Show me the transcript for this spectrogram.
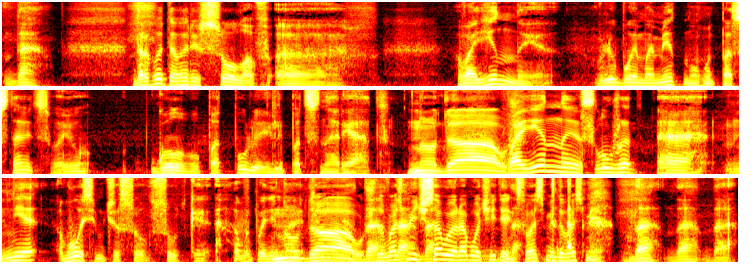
Да. Дорогой товарищ Солов, э, военные в любой момент могут поставить свою голову под пулю или под снаряд. Ну да. Военные служат э, не 8 часов в сутки, вы понимаете. Ну да меня? уж. Это Восьмичасовой да, рабочий день да, с 8 до 8. Да, да, да.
